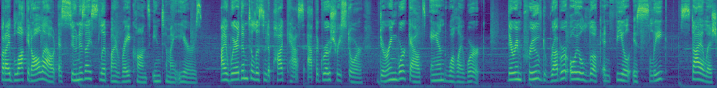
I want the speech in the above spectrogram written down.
but I block it all out as soon as I slip my Raycons into my ears. I wear them to listen to podcasts at the grocery store, during workouts, and while I work. Their improved rubber oil look and feel is sleek, stylish,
